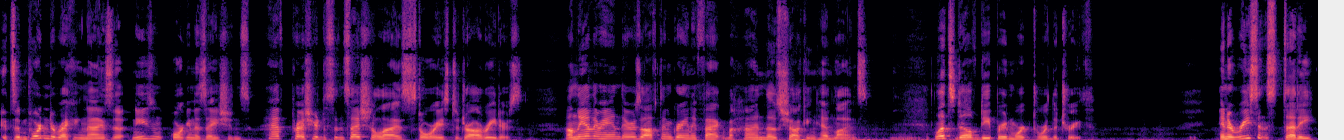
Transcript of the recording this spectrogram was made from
It's important to recognize that news organizations have pressure to sensationalize stories to draw readers. On the other hand, there is often grain of fact behind those shocking headlines. Let's delve deeper and work toward the truth. In a recent study,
